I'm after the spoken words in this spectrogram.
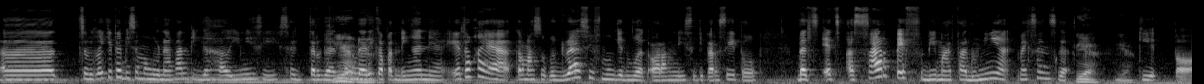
uh, sebetulnya kita bisa menggunakan tiga hal ini sih tergantung Iya, dari kepentingannya. Itu kayak termasuk agresif mungkin buat orang di sekitar situ. But it's assertive di mata dunia. Make sense gak? Iya, iya. Gitu.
